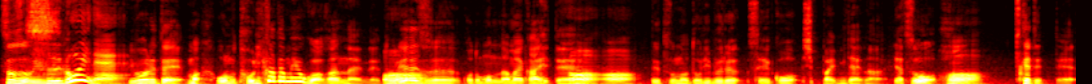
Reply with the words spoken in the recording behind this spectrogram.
そうそうすごいね。言われてまあ俺も取り方もよくわかんないんでとりあえず子供の名前書いてでそのドリブル成功失敗みたいなやつをはつけてって。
